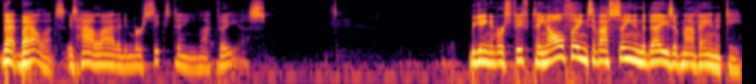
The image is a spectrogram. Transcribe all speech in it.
That balance is highlighted in verse 16 like this. Beginning in verse 15 All things have I seen in the days of my vanity.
